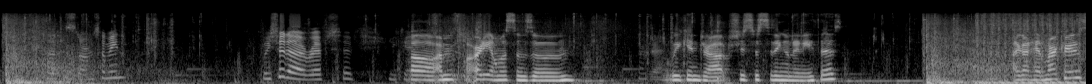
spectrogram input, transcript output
The storm's coming. We should uh rift if you can. Oh, I'm already almost in zone. Okay. We can drop. She's just sitting underneath us. I got head markers.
